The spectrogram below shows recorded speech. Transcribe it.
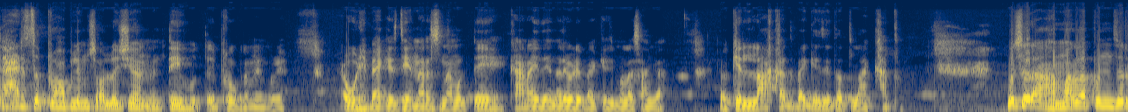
That's the problem solution ते होतं आहे प्रोग्रामिंगमुळे. एवढे पॅकेज देणारच ना मग ते. का नाही देणार एवढे पॅकेज मला सांगा? ओके. लाखात पॅकेज येतात लाखात. मग सर आम्हाला पण जर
